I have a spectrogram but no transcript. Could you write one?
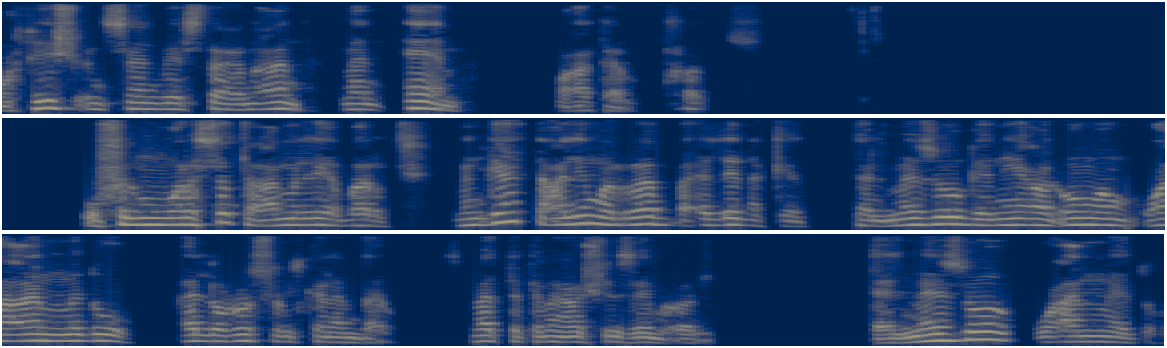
مفيش إنسان بيستغنى عنها. من آمن واعتمد خالص. وفي الممارسات العملية برضه. من جهة تعليم الرب قال لنا كده. تلمذوا جميع الأمم وعمدوه. قال للرسل الكلام ده. متى 28 زي ما قلنا. تلمذوا وعمدوا.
